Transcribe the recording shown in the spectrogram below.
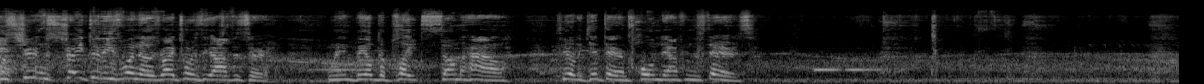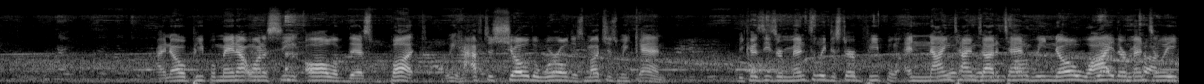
He's shooting straight through these windows, right towards the officer. We need to be able to plate somehow to be able to get there and pull him down from the stairs. I know people may not want to see all of this, but we have to show the world as much as we can. Because these are mentally disturbed people, and nine times out of ten, we know why they're mentally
